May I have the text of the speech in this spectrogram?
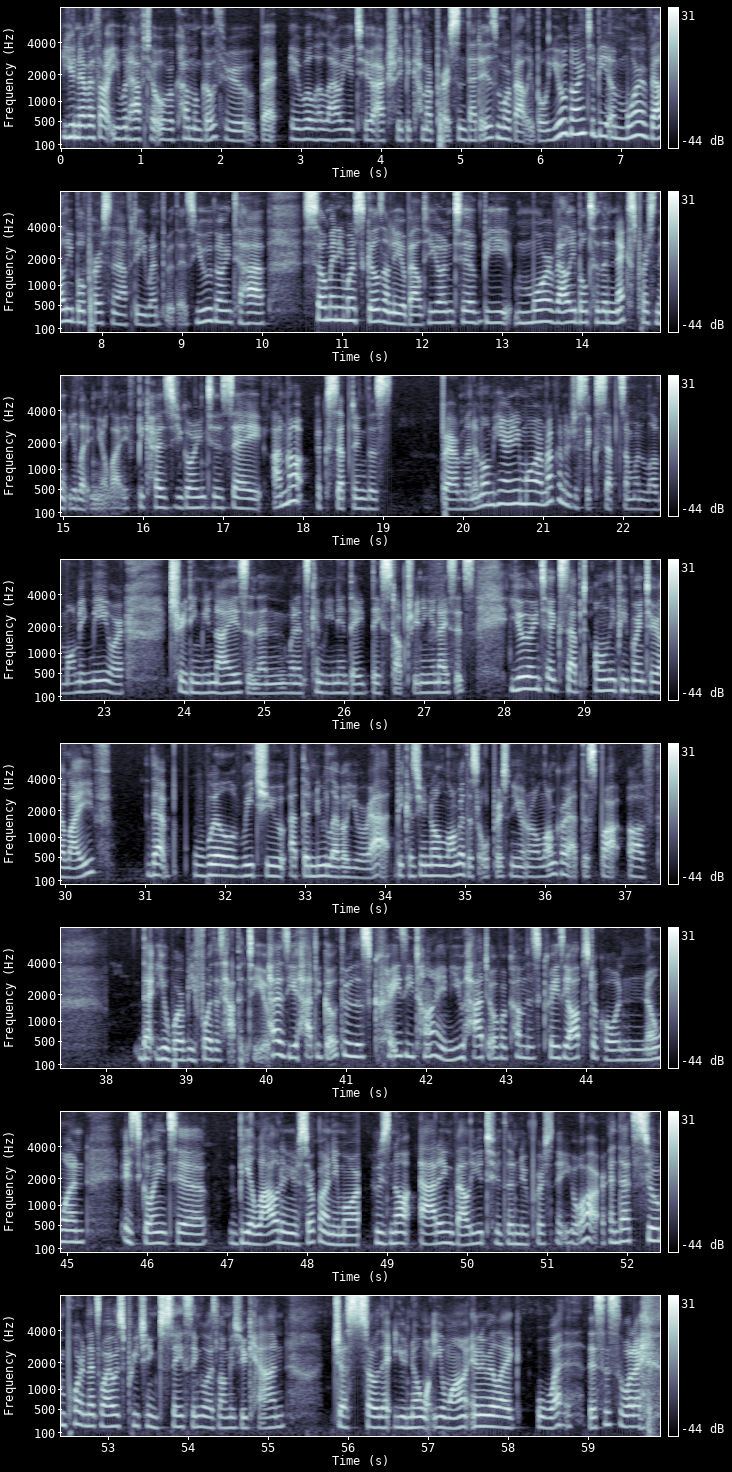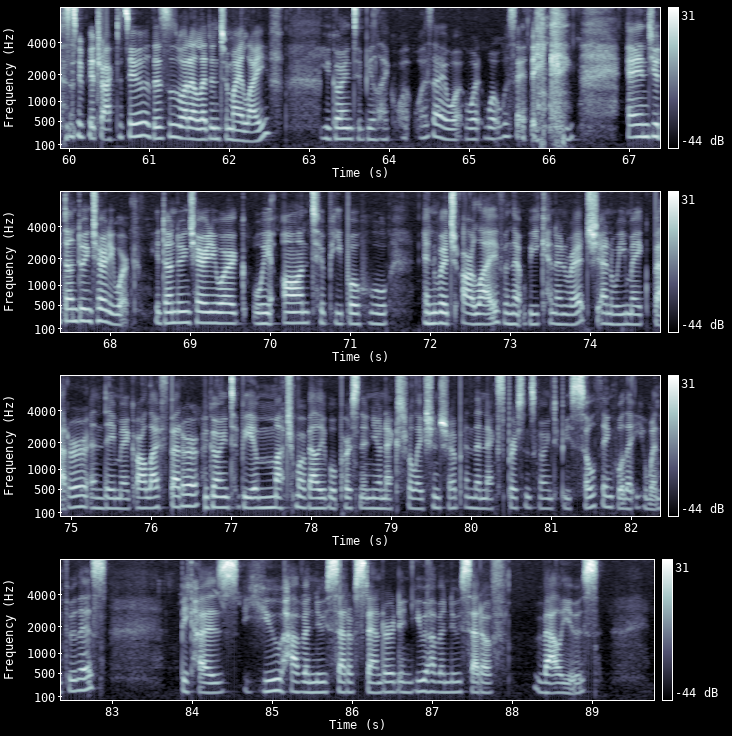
you never thought you would have to overcome and go through, but it will allow you to actually become a person that is more valuable. You're going to be a more valuable person after you went through this. You're going to have so many more skills under your belt. You're going to be more valuable to the next person that you let in your life because you're going to say, I'm not accepting this bare minimum here anymore. I'm not going to just accept someone love bombing me or treating me nice and then when it's convenient they they stop treating you nice. It's you're going to accept only people into your life that will reach you at the new level you were at because you're no longer this old person. You're no longer at the spot of that you were before this happened to you because you had to go through this crazy time. You had to overcome this crazy obstacle and no one is going to be allowed in your circle anymore who's not adding value to the new person that you are. And that's so important. That's why I was preaching stay single as long as you can, just so that you know what you want. And you're like, what? This is what I used to be attracted to? This is what I let into my life? You're going to be like, what was I? What, what, what was I thinking? And you're done doing charity work. You're done doing charity work. We on to people who enrich our life and that we can enrich and we make better and they make our life better, you're going to be a much more valuable person in your next relationship. And the next person is going to be so thankful that you went through this because you have a new set of standard and you have a new set of values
